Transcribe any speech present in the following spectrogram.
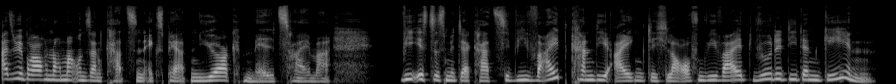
Also wir brauchen nochmal unseren Katzenexperten Jörg Melzheimer. Wie ist es mit der Katze? Wie weit kann die eigentlich laufen? Wie weit würde die denn gehen?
